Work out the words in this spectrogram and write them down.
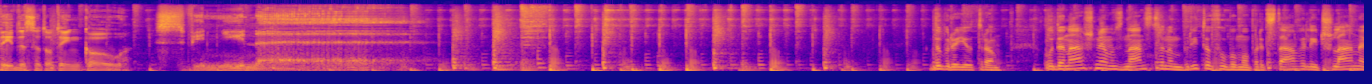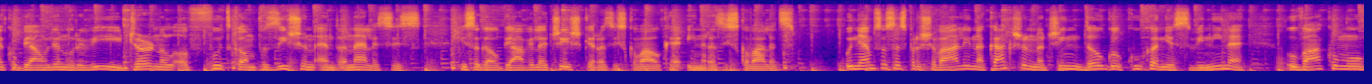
50 odtenkov svinjine. Dobro jutro. V današnjem znanstvenem Britofu bomo predstavili članek objavljen v reviji Journal of Food Composition and Analysis, ki so ga objavile češke raziskovalke in raziskovalec. V njem so se spraševali, na kakšen način dolgo kuhanje svinine v vakumu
